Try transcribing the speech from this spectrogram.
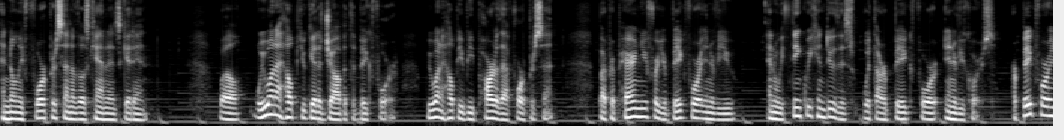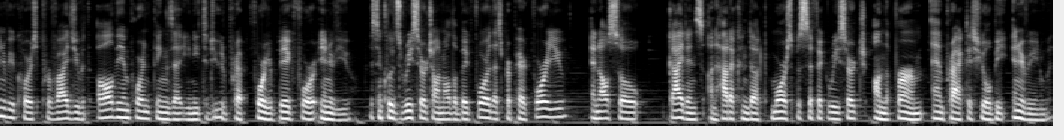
and only 4% of those candidates get in. Well, we want to help you get a job at the Big Four we want to help you be part of that 4% by preparing you for your Big Four interview, and we think we can do this with our Big Four interview course. Our Big Four interview course provides you with all the important things that you need to do to prep for your Big Four interview. This includes research on all the Big Four that's prepared for you, and also guidance on how to conduct more specific research on the firm and practice you'll be interviewing with.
